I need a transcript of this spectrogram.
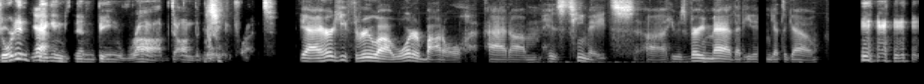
Jordan yeah. Binnington being robbed on the goalie front. Yeah, I heard he threw a water bottle at um, his teammates. Uh, he was very mad that he didn't get to go.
